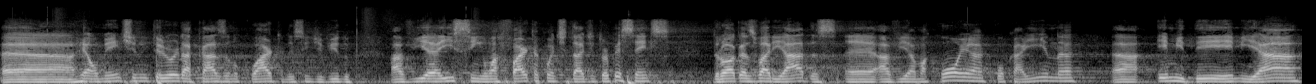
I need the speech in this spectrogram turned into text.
É, realmente no interior da casa, no quarto desse indivíduo, havia aí sim uma farta quantidade de entorpecentes, drogas variadas, é, havia maconha, cocaína, MDMA,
